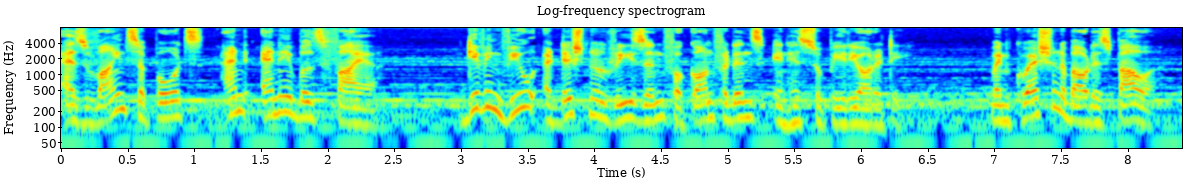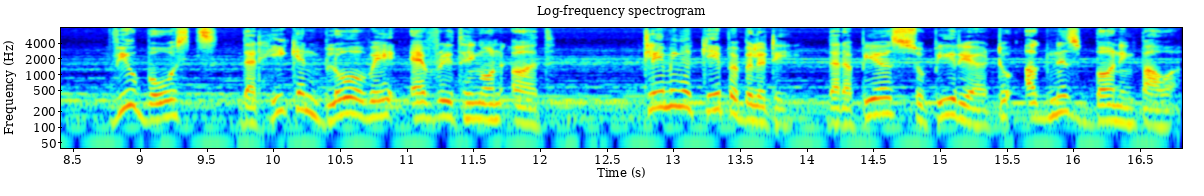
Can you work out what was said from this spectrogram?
as wind supports and enables fire, giving Vayu additional reason for confidence in his superiority. When questioned about his power, Vayu boasts that he can blow away everything on earth, claiming a capability that appears superior to Agni's burning power.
